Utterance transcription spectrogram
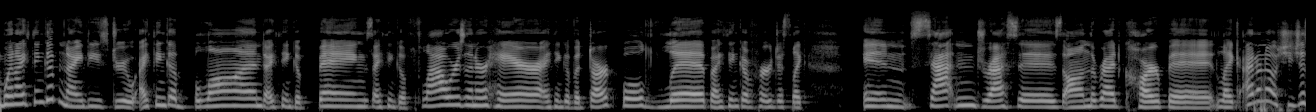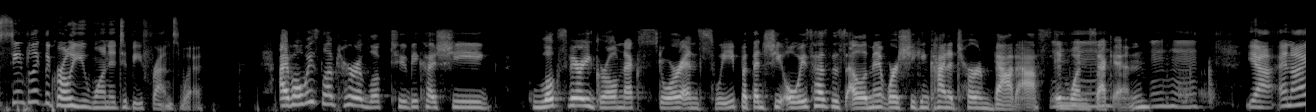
when I think of 90s Drew, I think of blonde, I think of bangs, I think of flowers in her hair, I think of a dark, bold lip, I think of her just like in satin dresses on the red carpet. Like, I don't know, she just seemed like the girl you wanted to be friends with. I've always loved her look too because she looks very girl next door and sweet, but then she always has this element where she can kind of turn badass in one Mhm. second. hmm Yeah, and I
